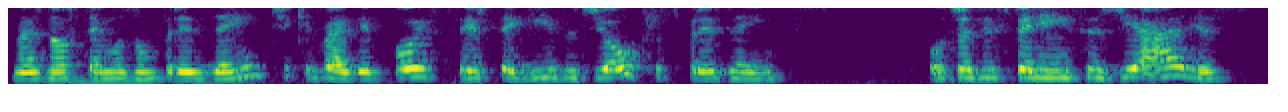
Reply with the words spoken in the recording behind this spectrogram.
Mas nós temos um presente que vai depois ser seguido de outros presentes, outras experiências diárias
